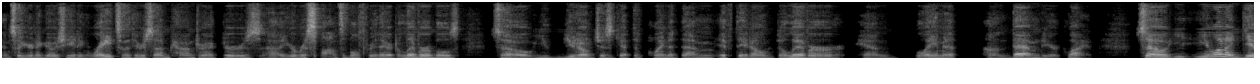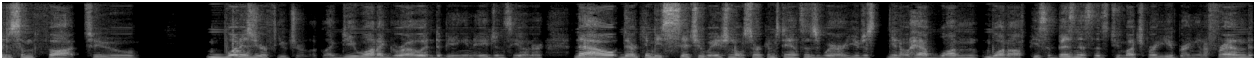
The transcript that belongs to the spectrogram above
And so you're negotiating rates with your subcontractors. Uh, you're responsible for their deliverables. So you, you don't just get to point at them if they don't deliver and blame it on them to your client. So you, you want to give some thought to what does your future look like? Do you want to grow into being an agency owner? Now, there can be situational circumstances where you just, you know, have one one-off piece of business that's too much for you. You bring in a friend,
